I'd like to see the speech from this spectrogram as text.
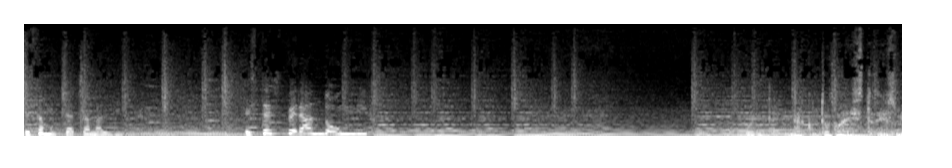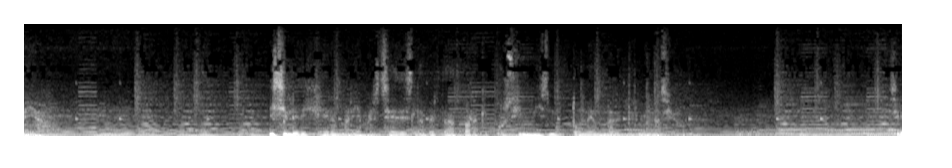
Esa muchacha maldita está esperando un hijo. No puedo terminar con todo esto, Dios mío. ¿Y si le dijera a María Mercedes la verdad para que por sí misma tome una determinación? Sí.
